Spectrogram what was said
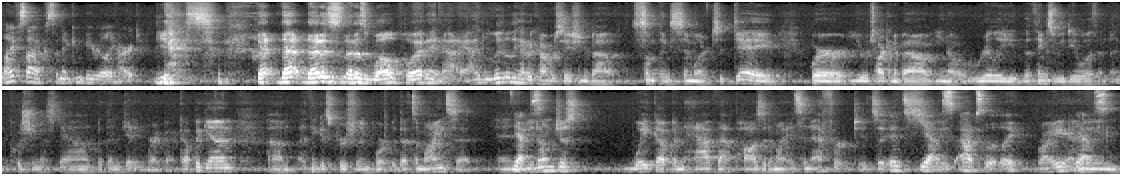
life sucks and it can be really hard. Yes, that, that, that is that is well put, and I, I literally had a conversation about something similar today, where you were talking about you know really the things that we deal with, and then pushing us down, but then getting right back up again. Um, I think is crucially important, but that's a mindset, and you don't just wake up and have that positive mind. It's an effort. It's a, It's, it's yes, it- absolutely. right. I Yes. mean.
